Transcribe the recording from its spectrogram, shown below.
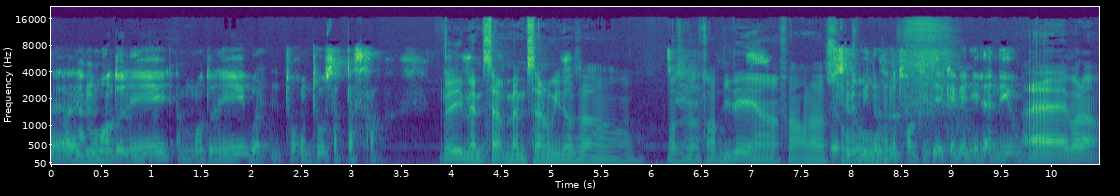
à un moment donné, à un moment donné, Toronto ça passera. Oui, même, même Saint-Louis dans un dans un autre ordre d'idée, hein. Enfin, on a surtout... Oui, dans un autre ordre d'idée, qui a gagné l'année où voilà.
